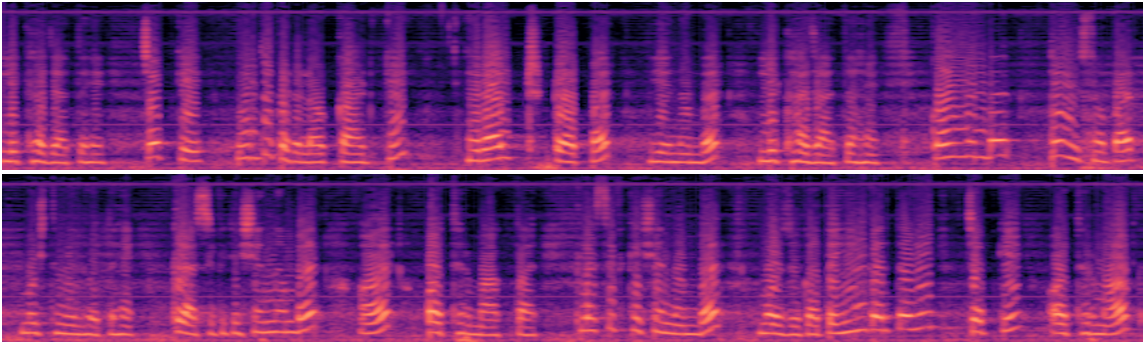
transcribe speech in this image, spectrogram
लिखा जाता है, जबकि उर्दू कैटलॉग कार्ड के राइट टॉप पर यह नंबर लिखा जाता है। कॉल नंबर दो हिस्सों पर मुश्तमिल होते हैं क्लासिफिकेशन नंबर और ऑथर मार्क पर। क्लासिफिकेशन नंबर मौजू का तयन करता है, जबकि ऑथर मार्क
